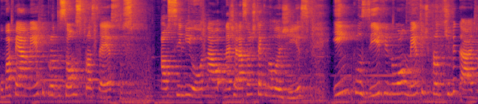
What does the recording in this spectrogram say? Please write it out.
O mapeamento e produção dos processos auxiliou na, na geração de tecnologias, inclusive no aumento de produtividade.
